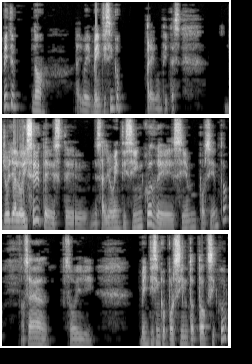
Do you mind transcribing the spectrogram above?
20, no, 25 preguntitas. Yo ya lo hice, este, me salió 25 de 100%. O sea, soy 25% tóxico.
